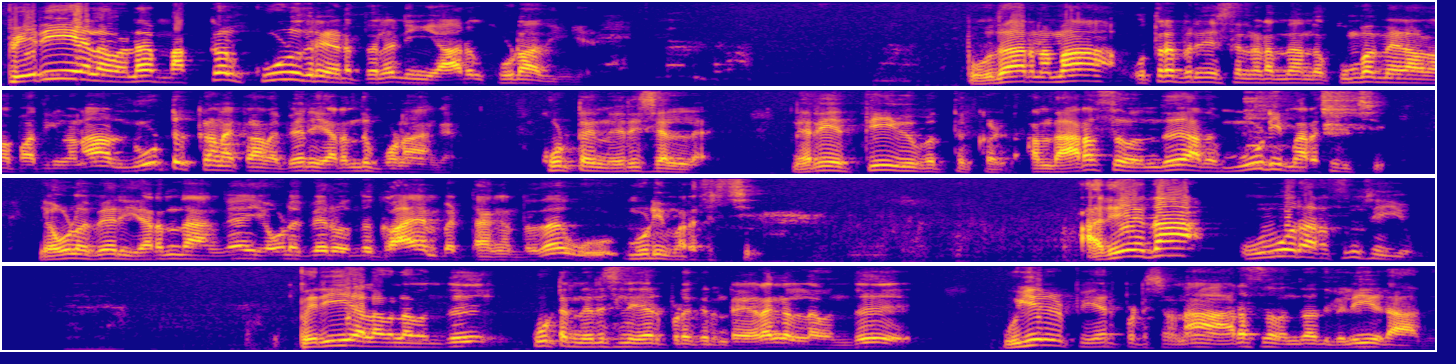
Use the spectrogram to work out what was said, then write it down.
பெரிய அளவில் மக்கள் கூடுகிற இடத்துல நீங்கள் யாரும் கூடாதீங்க. இப்போ உதாரணமா உத்தரப்பிரதேசத்தில் நடந்த அந்த கும்பமேளாவில் பார்த்தீங்கன்னா நூற்றுக்கணக்கான பேர் இறந்து போனாங்க. கூட்ட நெரிசலில். நிறைய தீ விபத்துக்கள். அந்த அரசு வந்து அதை மூடி மறைச்சிருச்சு. எவ்வளோ பேர் இறந்தாங்க எவ்வளோ பேர் வந்து காயம் பெற்றாங்கன்றத மூடி மறைச்சிருச்சு. அதே தான் ஒவ்வொரு அரசும் செய்யும். பெரிய அளவில் வந்து கூட்ட நெரிசல் ஏற்படுகின்ற இடங்களில் வந்து உயிரிழப்பு ஏற்பட்டுச்சுன்னா அரசு வந்து அது வெளியிடாது.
